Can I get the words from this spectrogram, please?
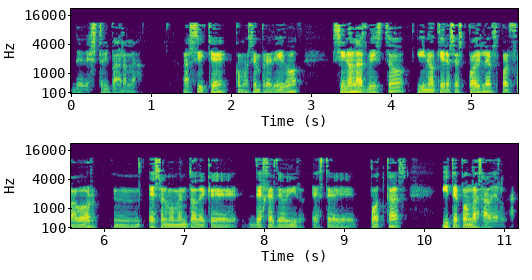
de destriparla. Así que, como siempre digo, si no la has visto y no quieres spoilers, por favor, mm, es el momento de que dejes de oír este podcast y te pongas a verla.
